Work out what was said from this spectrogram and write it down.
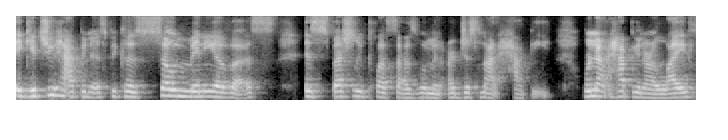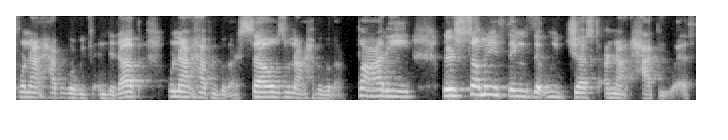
it gets you happiness because so many of us, especially plus size women, are just not happy. We're not happy in our life. We're not happy where we've ended up. We're not happy with ourselves. We're not happy with our body. There's so many things that we just are not happy with.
